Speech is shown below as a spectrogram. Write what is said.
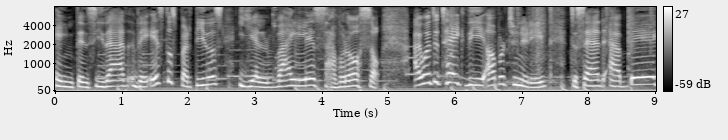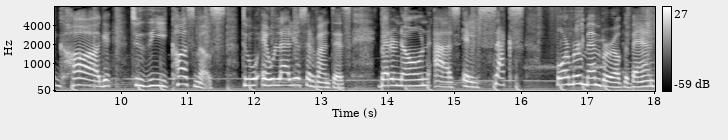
e intensidad de estos partidos y el baile sabroso. I want to take the opportunity to send a big hug to the cosmos, to Eulalio Cervantes, better known as El Sax former member of the band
